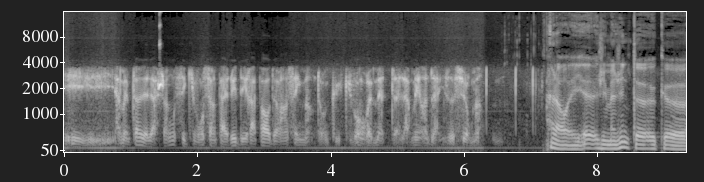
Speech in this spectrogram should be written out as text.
et en même temps, la chance, c'est qu'ils vont s'emparer des rapports de renseignement, donc qui vont remettre l'armée anglaise, sûrement. Alors, euh, j'imagine que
